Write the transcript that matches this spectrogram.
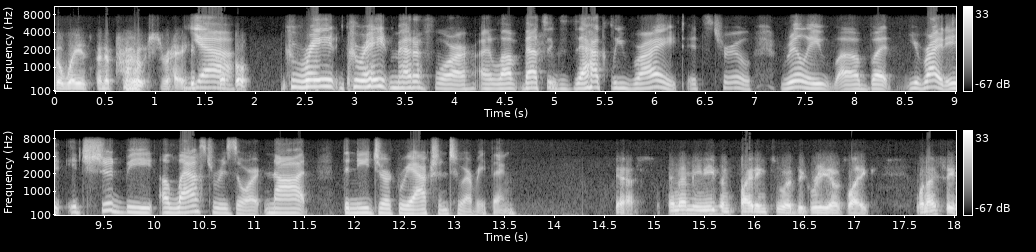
the way it's been approached, right? Yeah. So, Great, great metaphor. I love that's exactly right. It's true, really. Uh, but you're right. It it should be a last resort, not the knee jerk reaction to everything. yes. And I mean even fighting to a degree of like when I say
